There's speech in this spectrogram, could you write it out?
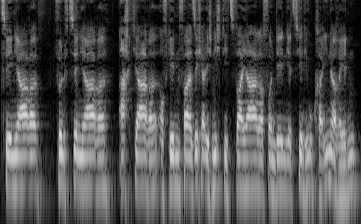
Zehn Jahre, 15 Jahre, acht Jahre, auf jeden Fall sicherlich nicht die zwei Jahre, von denen jetzt hier die Ukrainer reden.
